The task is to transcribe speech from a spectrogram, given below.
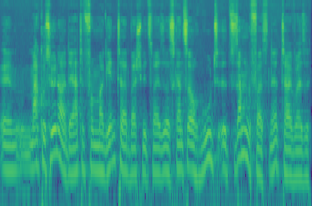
äh, Markus Höhner, der hatte von Magenta beispielsweise das Ganze auch gut äh, zusammengefasst, ne, teilweise.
